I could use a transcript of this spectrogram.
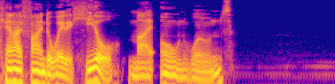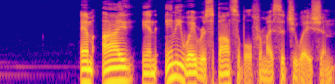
Can I find a way to heal my own wounds? Am I in any way responsible for my situation?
